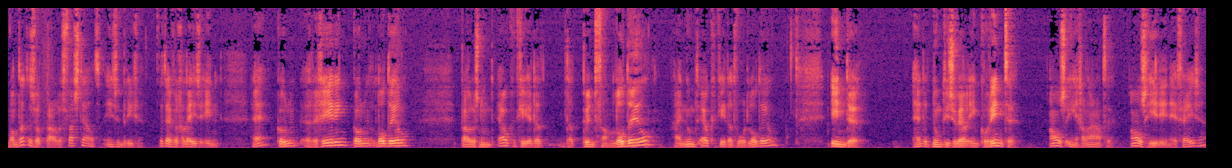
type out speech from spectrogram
Want dat is wat Paulus vaststelt in zijn brieven. Dat hebben we gelezen in hè, koning, regering, koning, lotdeel. Paulus noemt elke keer dat, dat punt van lotdeel. Hij noemt elke keer dat woord lotdeel. In de, hè, dat noemt hij zowel in Korinthe als in Galaten als hier in Efeze.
